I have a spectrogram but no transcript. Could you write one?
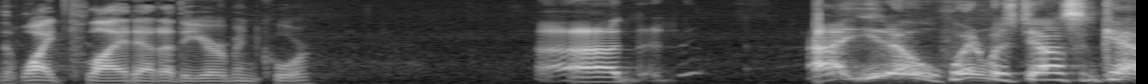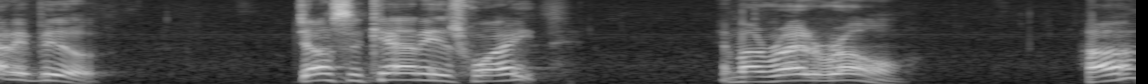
The white flight out of the urban core? Uh, I, you know, when was Johnson County built? Johnson County is white. Am I right or wrong? Huh?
